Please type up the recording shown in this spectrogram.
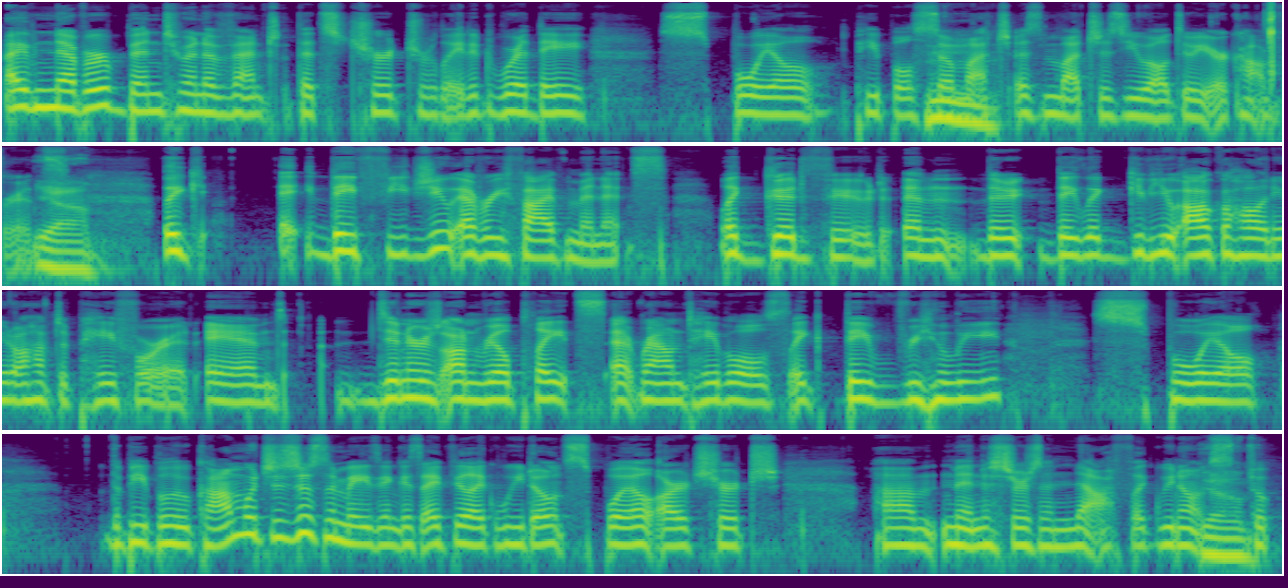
I've never been to an event that's church related where they spoil people so much as much as you all do at your conference. Yeah. Like eh, they feed you every 5 minutes like good food and they they like give you alcohol and you don't have to pay for it and dinners on real plates at round tables like they really spoil the people who come, which is just amazing because I feel like we don't spoil our church um, ministers enough. Like we don't Yeah. sp-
